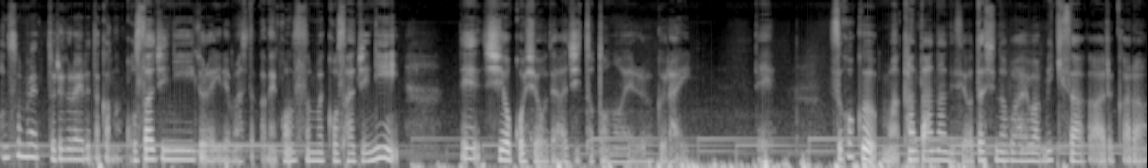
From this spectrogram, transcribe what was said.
コンソメどれぐらい入れたかな？小さじ2ぐらい入れましたかね。コンソメ小さじ2で塩コショウで味整えるぐらいで。すごくまあ簡単なんですよ。私の場合はミキサーがあるから。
